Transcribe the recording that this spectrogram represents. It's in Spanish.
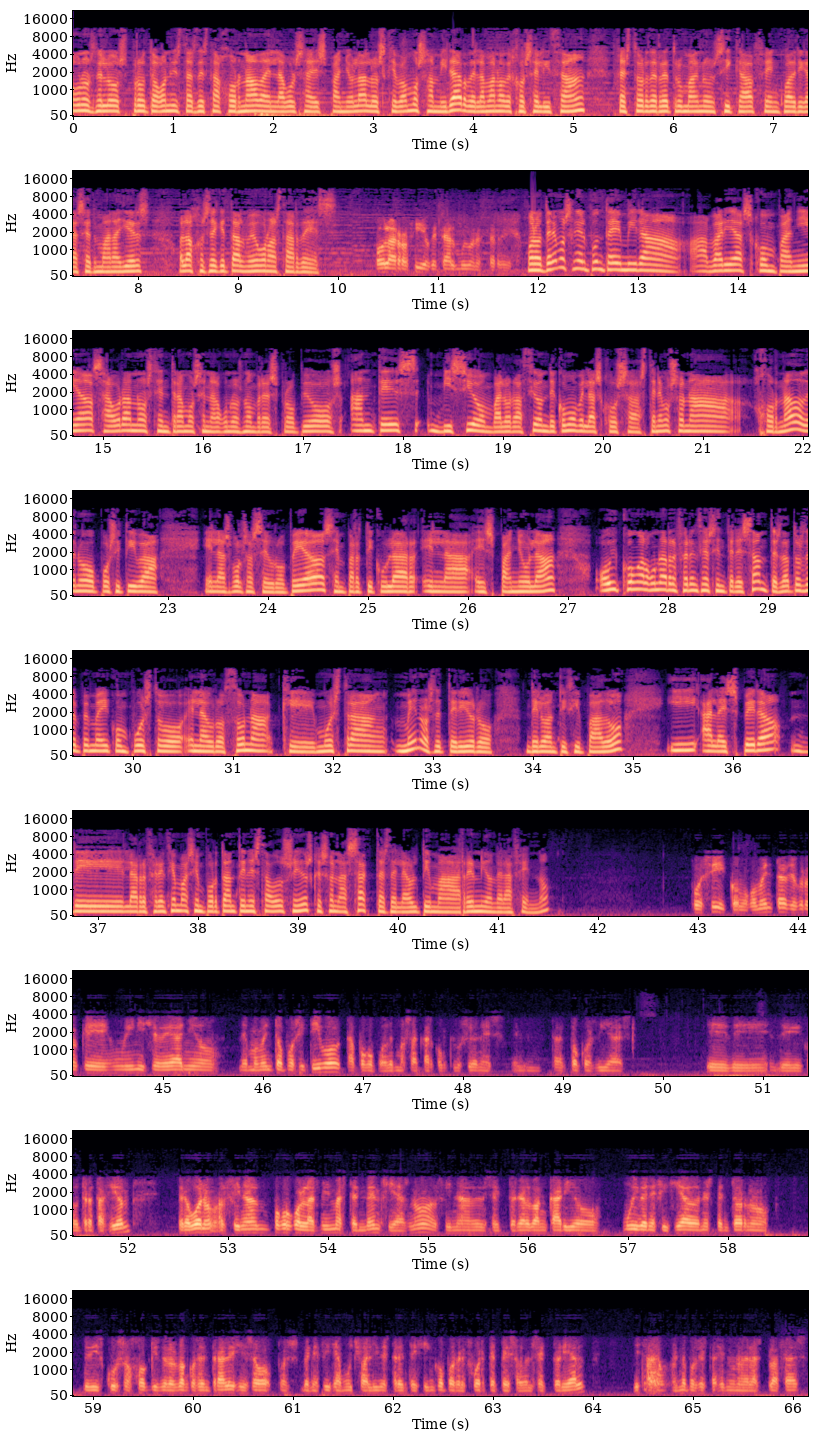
algunos de los protagonistas de esta jornada en la Bolsa Española, los que vamos a mirar de la mano de José Lizán, gestor de Retro Magnum SICAF en Quadriga Managers. Hola José, ¿qué tal? Muy buenas tardes. Hola Rocío, ¿qué tal? Muy buenas tardes. Bueno, tenemos en el punto de mira a varias compañías. Ahora nos centramos en algunos nombres propios. Antes, visión, valoración de cómo ve las cosas. Tenemos una jornada de nuevo positiva en las bolsas europeas, en particular en la española. Hoy con algunas referencias interesantes. Datos de PMI compuesto en la eurozona que muestran menos deterioro de lo anticipado y a la espera de la referencia más importante en Estados Unidos, que son las actas de la última reunión de la FED, ¿no? Pues sí, como comentas, yo creo que un inicio de año de momento positivo. Tampoco podemos sacar conclusiones en tan pocos días eh, de, contratación. Pero bueno, al final un poco con las mismas tendencias, ¿no? Al final el sectorial bancario muy beneficiado en este entorno de discurso hockey de los bancos centrales y eso pues beneficia mucho al IBEX 35 por el fuerte peso del sectorial y está porque pues, está siendo una de las plazas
